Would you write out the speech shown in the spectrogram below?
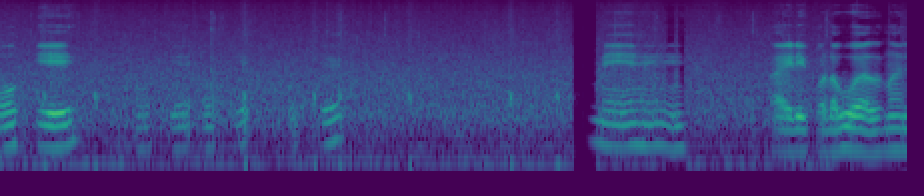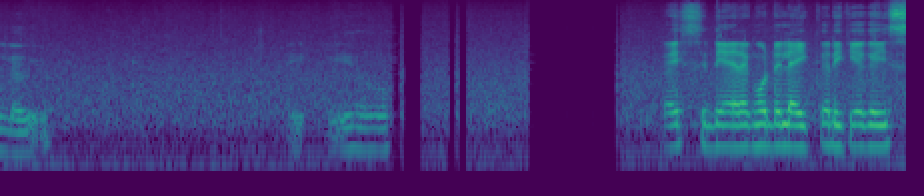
ഓക്കെ ഓക്കെ ഓക്കെ ഓക്കെ മേ ഐ ഡി കൂടെ പോകാതെ നല്ലത്. ഗൈസ് നേരം കൊണ്ട് ലൈക്ക് അടിക്കുക ഗൈസ്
